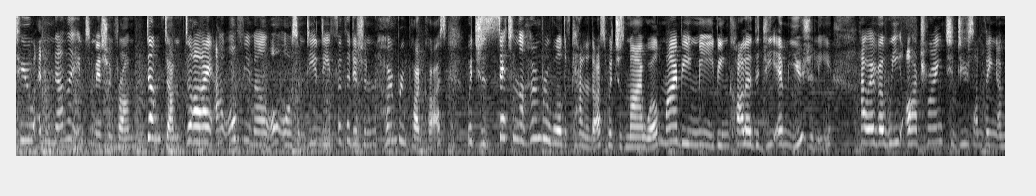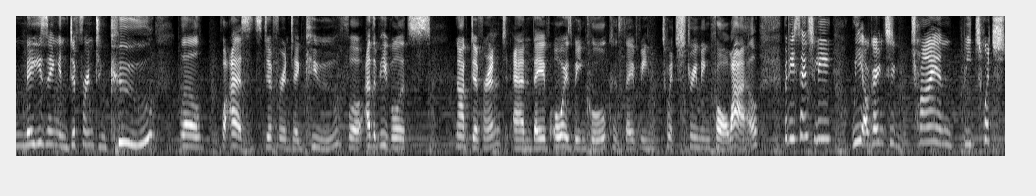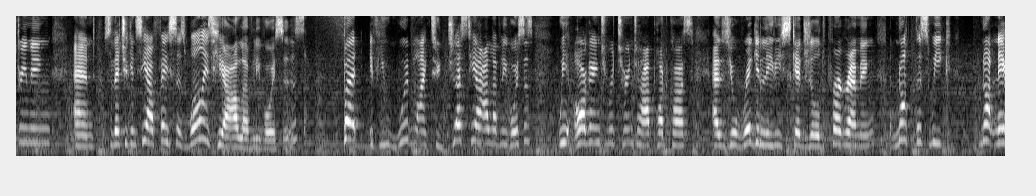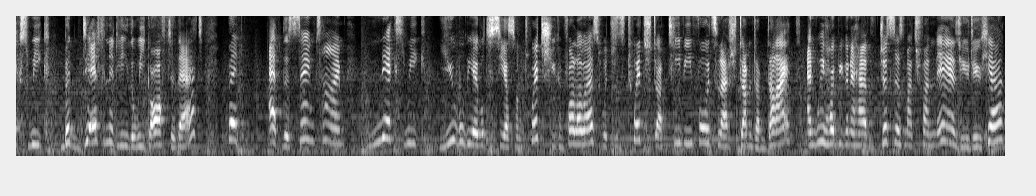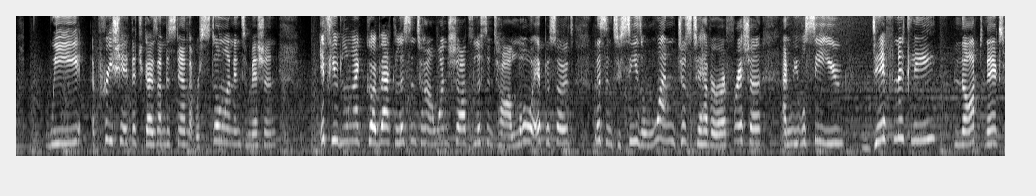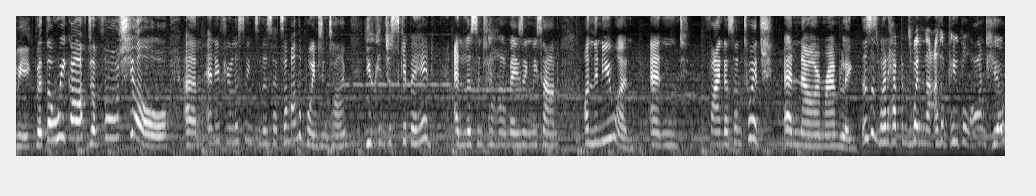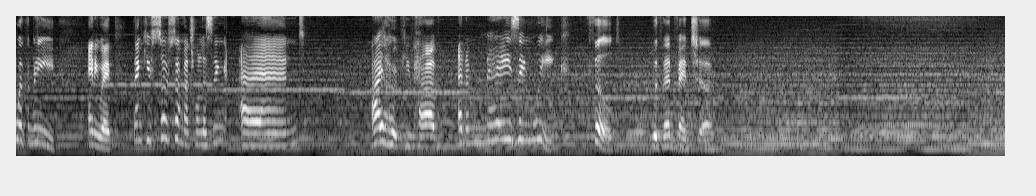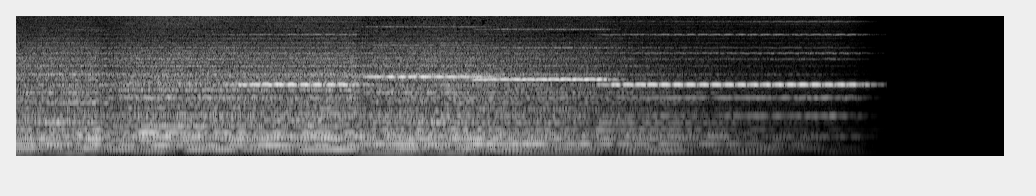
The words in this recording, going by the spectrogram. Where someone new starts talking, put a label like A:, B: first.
A: to another intermission from Dum Dum Die, our all-female, all-awesome D&D 5th edition homebrew podcast, which is set in the homebrew world of Kalandos, which is my world, my being me, being Carla the GM usually. However, we are trying to do something amazing and different and cool. Well, for us, it's different and cool. For other people, it's not different, and they've always been cool because they've been Twitch streaming for a while. But essentially, we are going to try and be Twitch streaming, and so that you can see our faces as well as hear our lovely voices. But if you would like to just hear our lovely voices, we are going to return to our podcast as your regularly scheduled programming. Not this week, not next week, but definitely the week after that. But at the same time, next week you will be able to see us on Twitch. You can follow us, which is twitch.tv forward slash dumdumdie. And we hope you're going to have just as much fun there as you do here. We appreciate that you guys understand that we're still on intermission. If you'd like, go back, listen to our one shots, listen to our lore episodes, listen to season one just to have a refresher, and we will see you definitely not next week, but the week after for sure. Um, and if you're listening to this at some other point in time, you can just skip ahead and listen to how amazing we sound on the new one and find us on Twitch. And now I'm rambling. This is what happens when the other people aren't here with me. Anyway, thank you so, so much for listening, and I hope you have an amazing week filled with adventure.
